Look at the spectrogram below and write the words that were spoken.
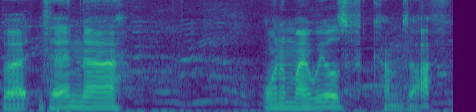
But then uh, one of my wheels comes off.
